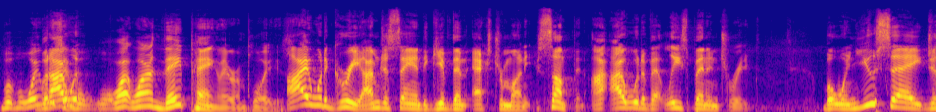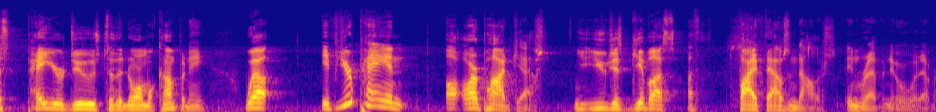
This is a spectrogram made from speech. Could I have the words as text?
but wait, but wait a I would Why, why aren't they paying their employees? I would agree. I'm just saying to give them extra money, something. I, I would have at least been intrigued. But when you say just pay your dues to the normal company, well, if you're paying our, podcast, you, just give us a five thousand dollars in revenue or whatever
